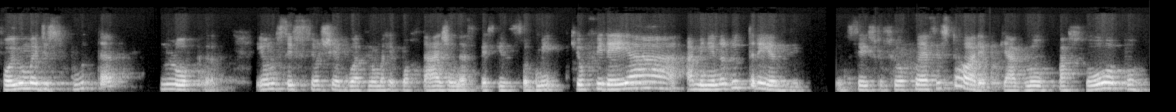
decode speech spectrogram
Foi uma disputa louca. Eu não sei se o senhor chegou a ver uma reportagem nas pesquisas sobre mim, que eu virei a, a menina do 13. Não sei se o senhor conhece a história, porque a Globo passou, por,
